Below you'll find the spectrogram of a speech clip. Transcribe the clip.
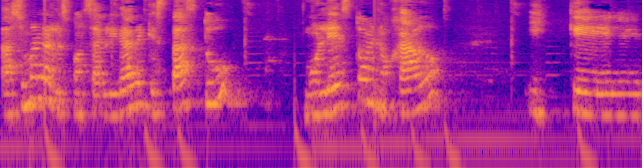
asuma la responsabilidad de que estás tú molesto, enojado y que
